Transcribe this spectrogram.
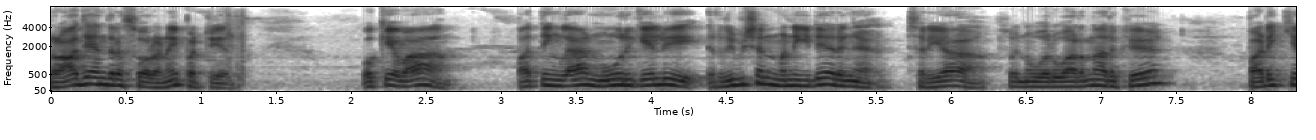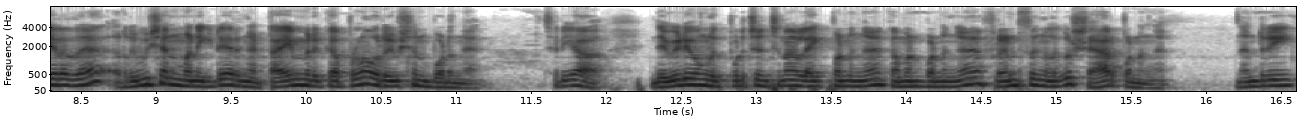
ராஜேந்திர சோழனை பற்றியது. ஓகேவா? பார்த்தீங்களா நூறு கேள்வி ரிவிஷன் பண்ணிக்கிட்டே இருங்க. சரியா? ஸோ இன்னும் ஒரு வாரம் தான் இருக்குது படிக்கிறத ரிவிஷன் பண்ணிக்கிட்டே இருங்க. டைம் இருக்கப்பெல்லாம் ஒரு ரிவிஷன் போடுங்க. சரியா? இந்த வீடியோ உங்களுக்கு பிடிச்சிருந்துச்சுன்னா லைக் பண்ணுங்கள் கமெண்ட் பண்ணுங்கள் ஃப்ரெண்ட்ஸுங்களுக்கும் ஷேர் பண்ணுங்கள் நன்றி.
